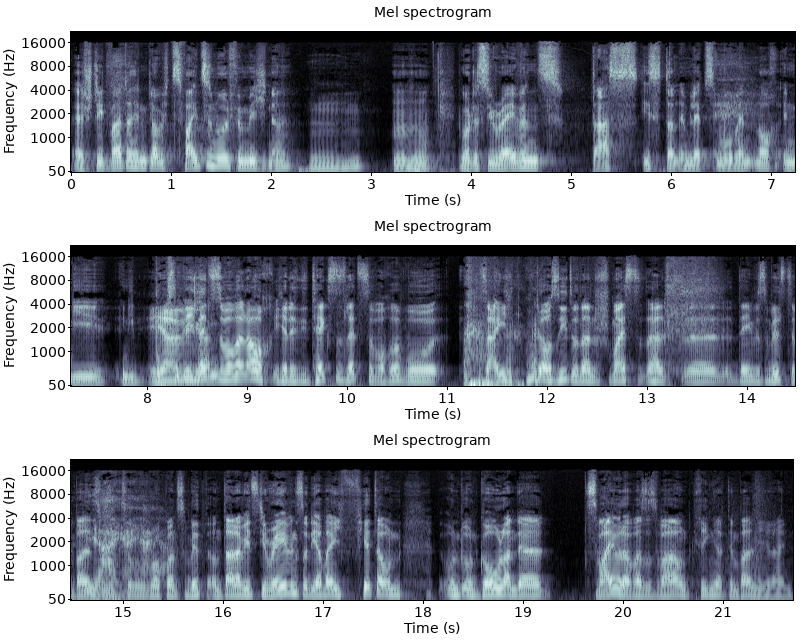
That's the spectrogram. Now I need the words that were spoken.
Es steht weiterhin, glaube ich, 2 zu 0 für mich, ne? Mhm. Mhm. Du hattest die Ravens das ist dann im letzten Moment noch in die in die Buchse Ja, wie gegangen. letzte Woche halt auch. Ich hatte die Texans letzte Woche, wo es eigentlich gut aussieht und dann schmeißt halt äh, Davis Mills den Ball ja, zu, ja, zu. Roquan Smith und dann haben jetzt die Ravens und die haben eigentlich Vierter und und und Goal an der zwei oder was es war und kriegen halt den Ball nicht rein.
